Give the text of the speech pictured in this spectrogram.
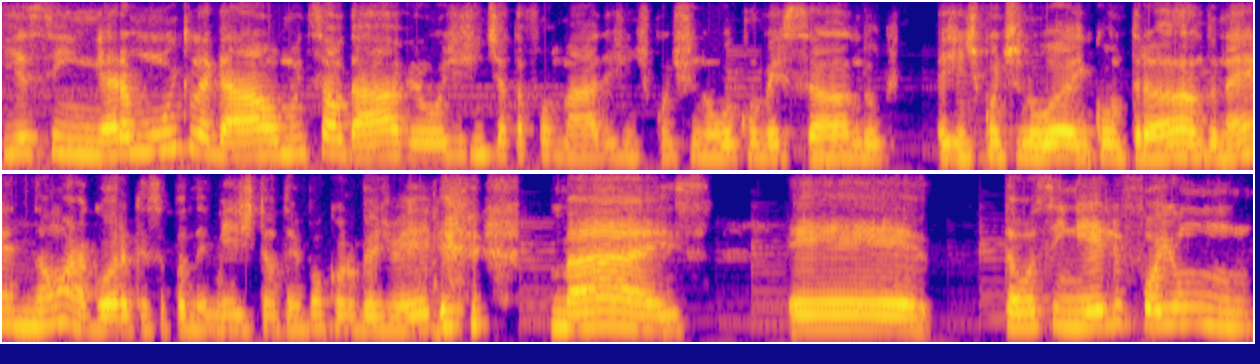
e assim, era muito legal, muito saudável. Hoje a gente já tá formado, a gente continua conversando, a gente continua encontrando, né? Não agora com essa pandemia, a gente tem um tempão que eu não vejo ele, mas. É... Então, assim, ele foi um,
